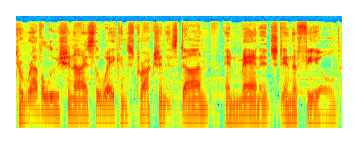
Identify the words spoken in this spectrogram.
to revolutionize the way construction is done and managed in the field.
